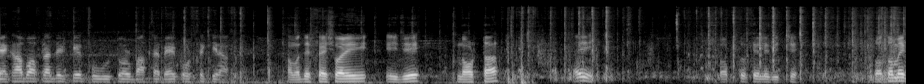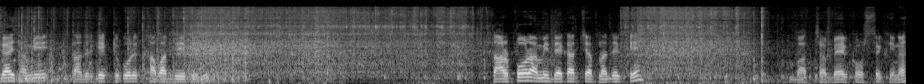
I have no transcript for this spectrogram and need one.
দেখাবো আপনাদেরকে কবুতর বাচ্চা বের করছে কিনা। আমাদের ফেসওয়ারি এই যে নটটা এই সব তো ফেলে দিচ্ছে। প্রথমে গাইস আমি তাদেরকে একটু করে খাবার দিয়ে ফেলি। তারপর আমি দেখাচ্ছি আপনাদেরকে বাচ্চা বের করছে কিনা।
